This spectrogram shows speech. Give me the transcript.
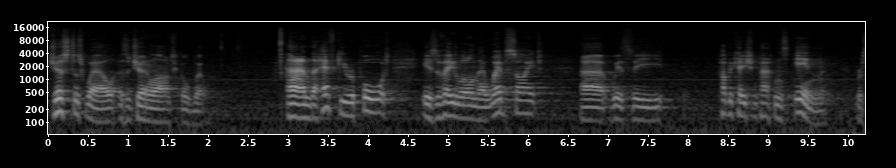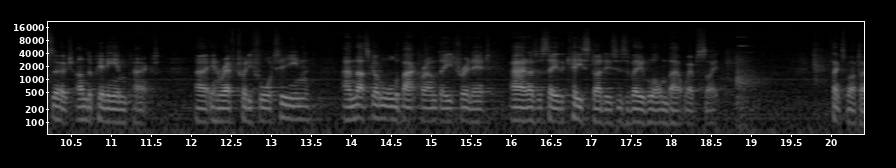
just as well as a journal article will. And the HEFCE report is available on their website uh, with the publication patterns in research underpinning impact uh, in REF 2014, and that's got all the background data in it. And as I say, the case studies is available on that website. Thanks, Martin.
